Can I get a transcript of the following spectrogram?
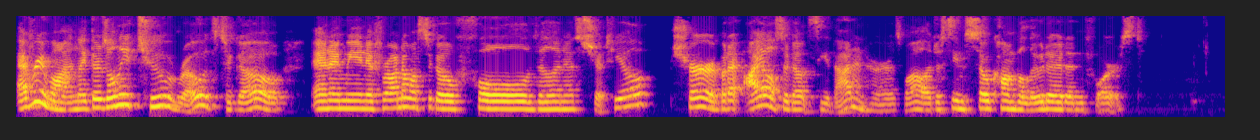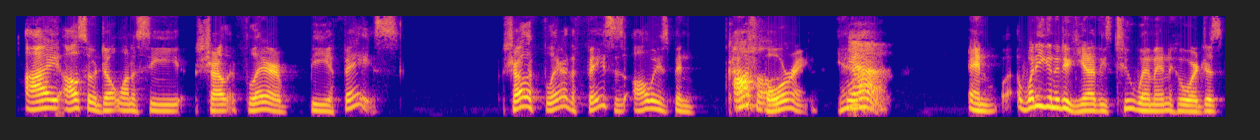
everyone. Like, there's only two roads to go and I mean, if Ronda wants to go full villainous shit heel, sure. But I, I also don't see that in her as well. It just seems so convoluted and forced. I also don't want to see Charlotte Flair be a face. Charlotte Flair, the face, has always been kind Awful. of boring. Yeah. yeah. And what are you going to do? You have these two women who are just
